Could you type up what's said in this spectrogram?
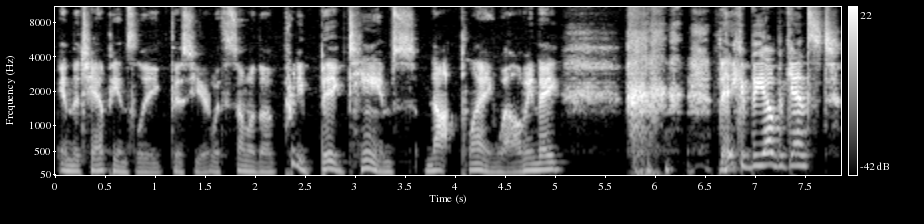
in the Champions League this year with some of the pretty big teams not playing well. I mean, they they could be up against,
